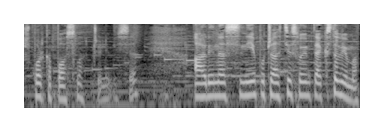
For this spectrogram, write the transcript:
Šporka posla, čini mi se. Ali nas nije počastio svojim tekstovima.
